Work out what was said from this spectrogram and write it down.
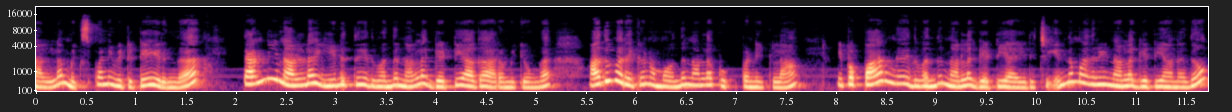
நல்லா மிக்ஸ் பண்ணி விட்டுட்டே இருங்க. தண்ணி நல்லா இழுத்து இது வந்து நல்லா கெட்டியாக ஆரம்பிக்குங்க. அது வரைக்கும் நம்ம வந்து நல்லா குக் பண்ணிக்கலாம். இப்போ பாருங்கள் இது வந்து நல்லா கெட்டியாயிடுச்சு. இந்த மாதிரி நல்லா கெட்டியானதும்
